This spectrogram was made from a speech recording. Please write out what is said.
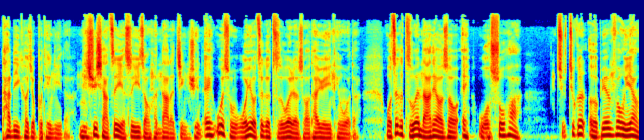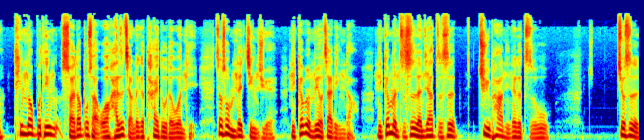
他立刻就不听你的。你去想，这也是一种很大的警讯。诶，为什么我有这个职位的时候，他愿意听我的？我这个职位拿掉的时候，诶，我说话就就跟耳边风一样，听都不听，甩都不甩。我还是讲那个态度的问题。这时候我们得警觉，你根本没有在领导，你根本只是人家只是惧怕你那个职务，就是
